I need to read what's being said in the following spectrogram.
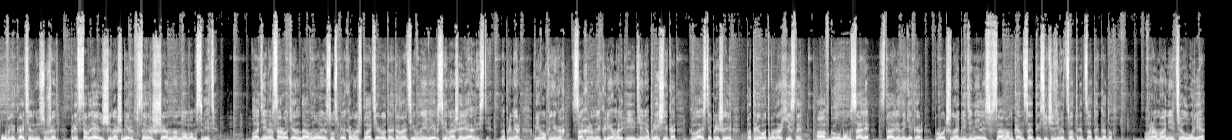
увлекательный сюжет, представляющий наш мир в совершенно новом свете. Владимир Сорокин давно и с успехом эксплуатирует альтернативные версии нашей реальности. Например, в его книгах «Сахарный Кремль» и «День опричника» к власти пришли патриот-монархисты, а в «Голубом сале» Сталин и Гитлер прочно объединились в самом конце 1930-х годов. В романе «Телурия»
